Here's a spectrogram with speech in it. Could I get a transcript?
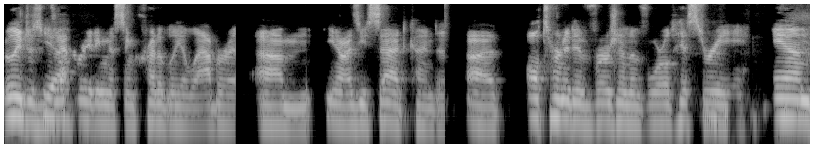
Really just yeah. generating this incredibly elaborate um you know as you said kind of uh alternative version of world history and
